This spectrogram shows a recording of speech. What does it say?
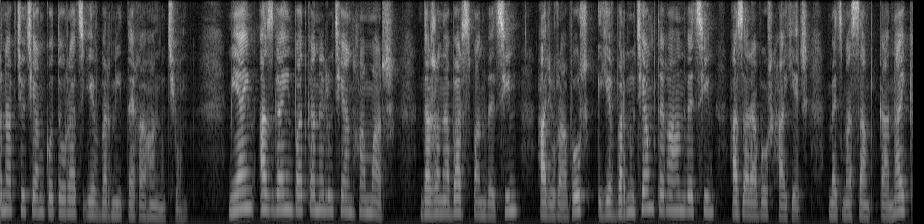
բնակչության կոտորած եւ բռնի տեղահանություն։ Միայն ազգային պատկանելության համար դաժանաբար սպանվեցին հարյուրավոր եւ բռնությամբ տեղահանվեցին հազարավոր հայեր, մեծ մասամբ կանայք,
